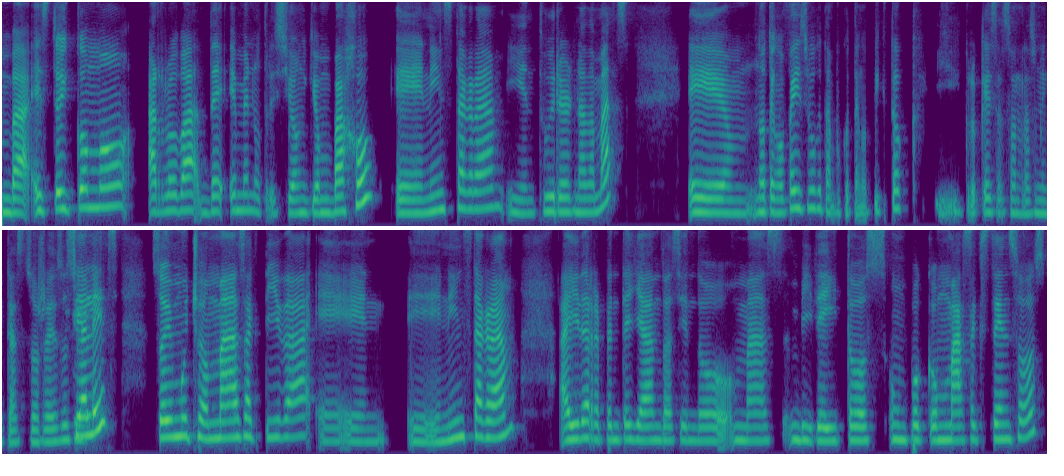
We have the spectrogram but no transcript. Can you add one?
Va, estoy como arroba DM Nutrición guion bajo en Instagram y en Twitter nada más. Eh, no tengo Facebook, tampoco tengo TikTok y creo que esas son las únicas dos redes sociales. Soy mucho más activa en, en Instagram. Ahí de repente ya ando haciendo más videitos un poco más extensos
